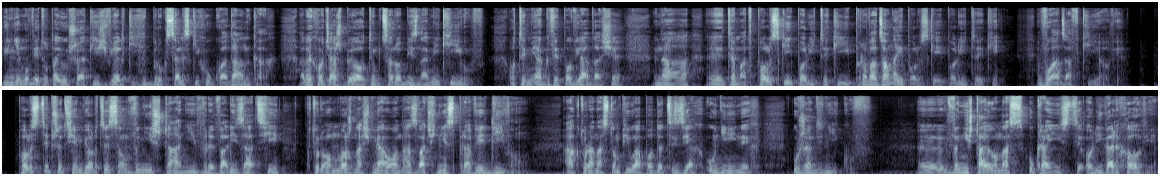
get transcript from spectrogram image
I nie mówię tutaj już o jakichś wielkich brukselskich układankach, ale chociażby o tym, co robi z nami Kijów, o tym, jak wypowiada się na y, temat polskiej polityki i prowadzonej polskiej polityki władza w Kijowie. Polscy przedsiębiorcy są wyniszczani w rywalizacji, którą można śmiało nazwać niesprawiedliwą, a która nastąpiła po decyzjach unijnych urzędników. E, wyniszczają nas ukraińscy oligarchowie.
